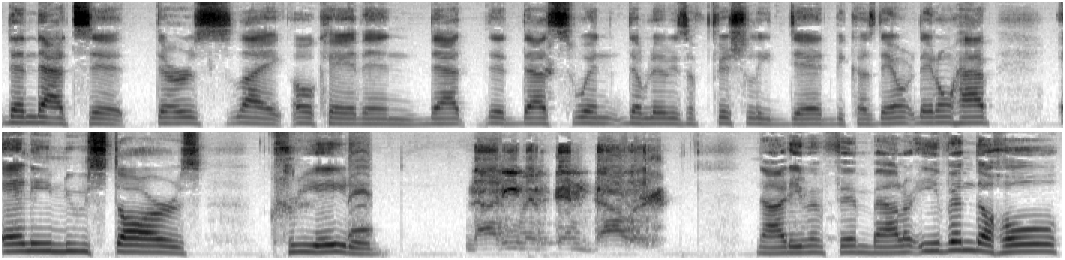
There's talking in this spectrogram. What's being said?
then that's it. There's like okay, then that that- that's when WWE is officially dead because they don't they don't have any new stars created. not even Finn Balor. Not even Finn Balor. Even the whole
